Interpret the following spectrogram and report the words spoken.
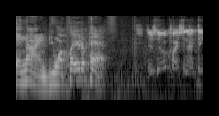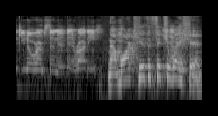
and nine. Do you want player to pass? There's no question. I think you know where I'm sending it, Rodney. Now, Mark, here's the situation.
